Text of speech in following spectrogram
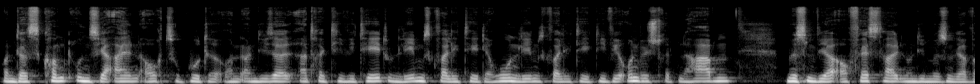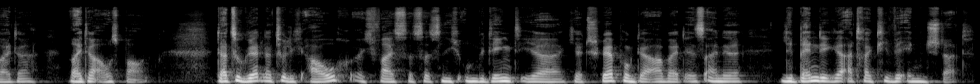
Und das kommt uns ja allen auch zugute. Und an dieser Attraktivität und Lebensqualität, der hohen Lebensqualität, die wir unbestritten haben, müssen wir auch festhalten und die müssen wir weiter, weiter ausbauen. Dazu gehört natürlich auch, ich weiß, dass das nicht unbedingt Ihr jetzt Schwerpunkt der Arbeit ist, eine lebendige, attraktive Innenstadt.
